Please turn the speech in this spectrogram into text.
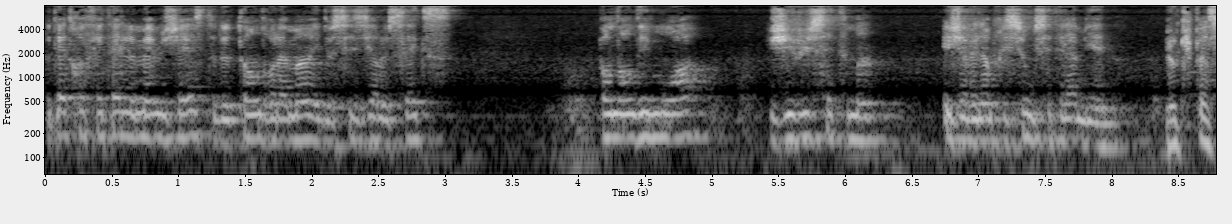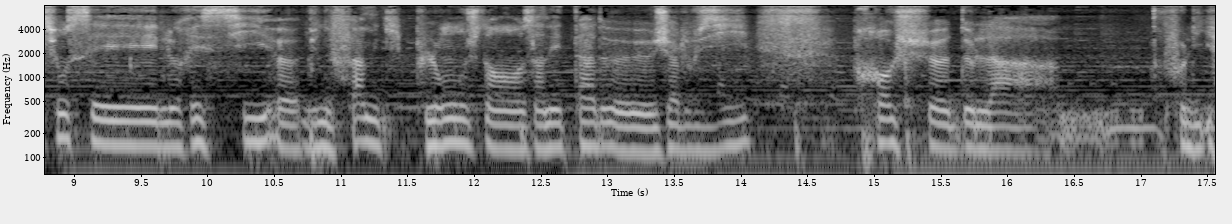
Peut-être fait-elle le même geste de tendre la main et de saisir le sexe. Pendant des mois, j'ai vu cette main et j'avais l'impression que c'était la mienne. L'occupation, c'est le récit euh, d'une femme qui plonge dans un état de jalousie proche de la hum, folie.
